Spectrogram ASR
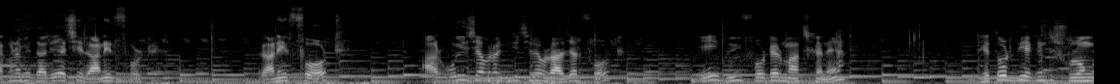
এখন আমি দাঁড়িয়ে আছি রানীর ফোর্টে। রানীর ফোর্ট আর ওই যে আমরা গিয়েছিলাম রাজার ফোর্ট এই দুই ফোর্টের মাঝখানে ভেতর দিয়ে কিন্তু সুড়ঙ্গ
